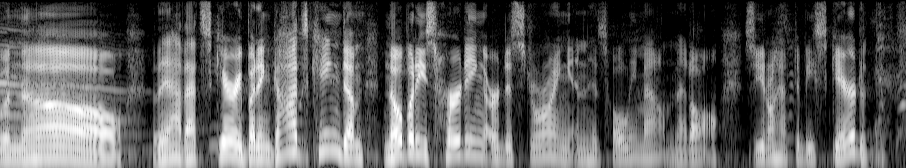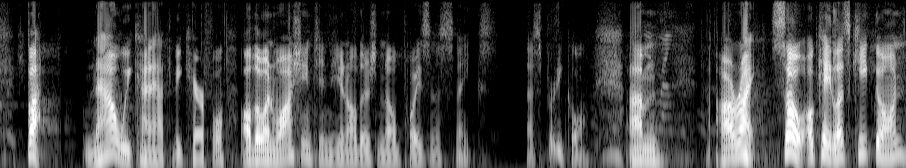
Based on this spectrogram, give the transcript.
Well, no. Yeah, that's scary. But in God's kingdom, nobody's hurting or destroying in his holy mountain at all. So you don't have to be scared of them. But now we kind of have to be careful. Although in Washington, you know, there's no poisonous snakes. That's pretty cool. Um, all right. So, okay, let's keep going.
